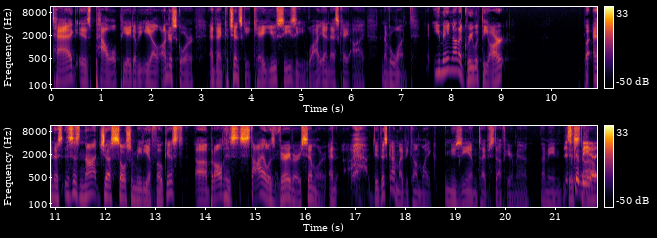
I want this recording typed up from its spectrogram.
tag is Powell, P A W E L underscore, and then Kuczynski, K U C Z Y N S K I, number one. You may not agree with the art, But and this this is not just social media focused, uh, but all of his style is very very similar. And uh, dude, this guy might become like museum type stuff here, man. I mean, This his could be a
